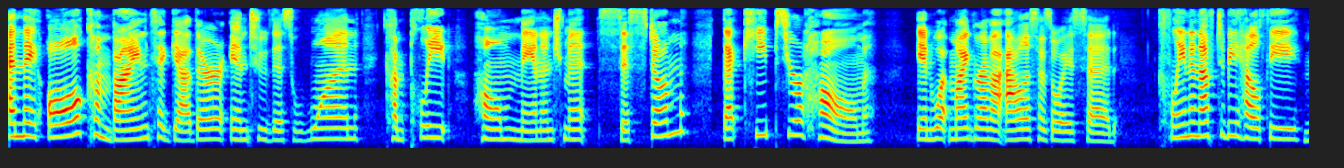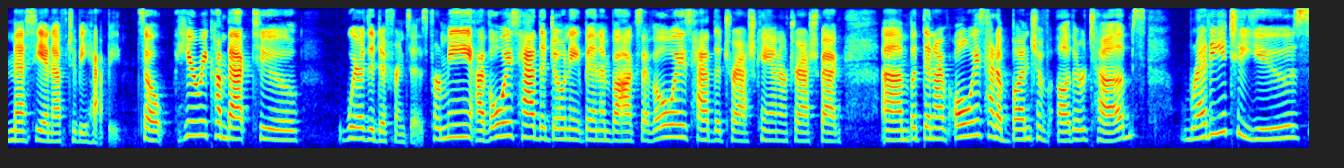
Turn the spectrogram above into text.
and they all combine together into this one complete home management system that keeps your home in what my grandma Alice has always said clean enough to be healthy, messy enough to be happy. So here we come back to where the difference is. For me, I've always had the donate bin and box. I've always had the trash can or trash bag. Um, but then I've always had a bunch of other tubs ready to use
